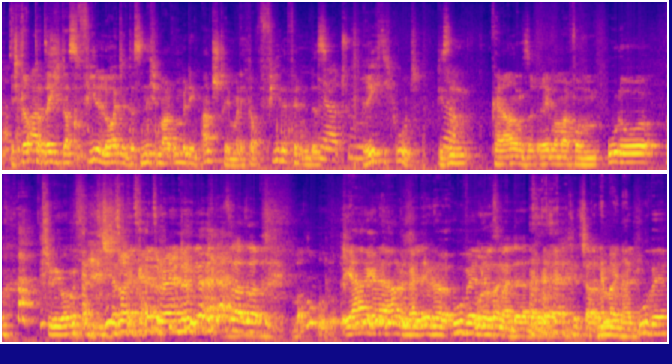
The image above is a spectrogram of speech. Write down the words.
Das Ich glaube tatsächlich, dass viele Leute das nicht mal unbedingt anstreben, weil ich glaube, viele finden das Ja, richtig gut. Die Ja. sind, keine Ahnung, reden wir mal vom Udo. Entschuldigung, das war jetzt ganz random. das war so, Warum Udo? Ja, keine Ahnung, halt, oder Uwe. Udo ist mein Dad. Schade. Nennen wir ihn halt Uwe.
